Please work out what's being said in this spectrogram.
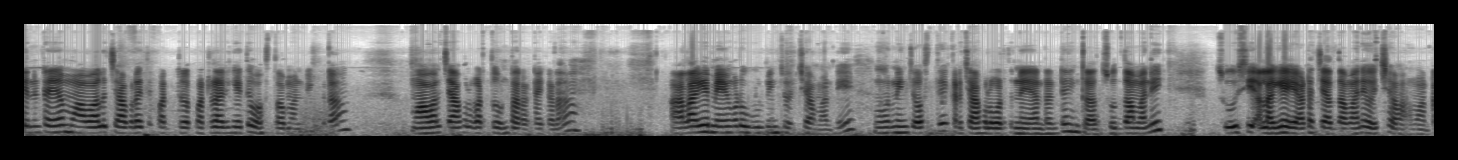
ఎన్ని టైం మా వాళ్ళు చేపలు అయితే పట్ట పట్టడానికి అయితే వస్తామండి ఇక్కడ. మా వాళ్ళు చేపలు పడుతూ ఉంటారట ఇక్కడ. అలాగే మేము కూడా ఊరి నుంచి వచ్చామండి. ఊరి నుంచి వస్తే ఇక్కడ చేపలు పడుతున్నాయి అంటే ఇంకా చూద్దామని చూసి అలాగే ఏట చేద్దామని వచ్చామన్నమాట.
